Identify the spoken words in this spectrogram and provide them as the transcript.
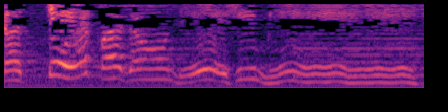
तत्ते पदौ देहि मे।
